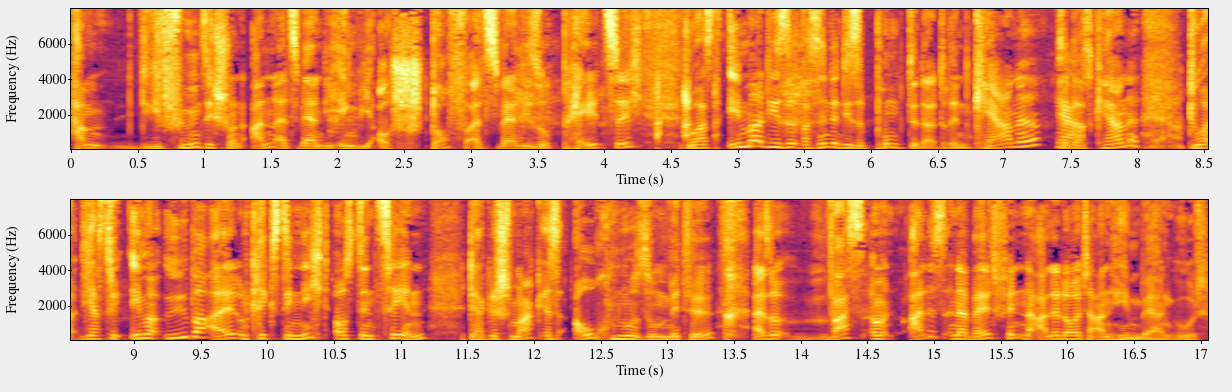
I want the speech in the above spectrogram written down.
haben, die fühlen sich schon an, als wären die irgendwie aus Stoff, als wären die so pelzig. Du hast immer diese, was sind denn diese Punkte da drin? Kerne? Sind Ja. das Kerne? Ja. Du, die hast du immer überall und kriegst die nicht aus den Zähnen. Der Geschmack ist auch nur so mittel. Also was, alles in der Welt finden alle Leute an Himbeeren gut.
